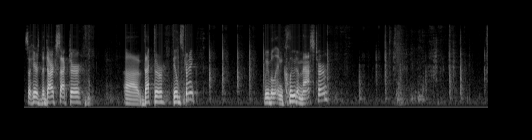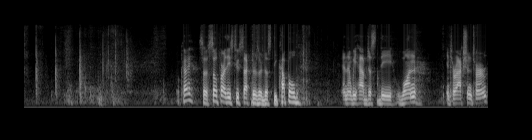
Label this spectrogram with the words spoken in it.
So here's the dark sector uh, vector field strength. We will include a mass term. Okay, so so far these two sectors are just decoupled. And then we have just the one interaction term.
